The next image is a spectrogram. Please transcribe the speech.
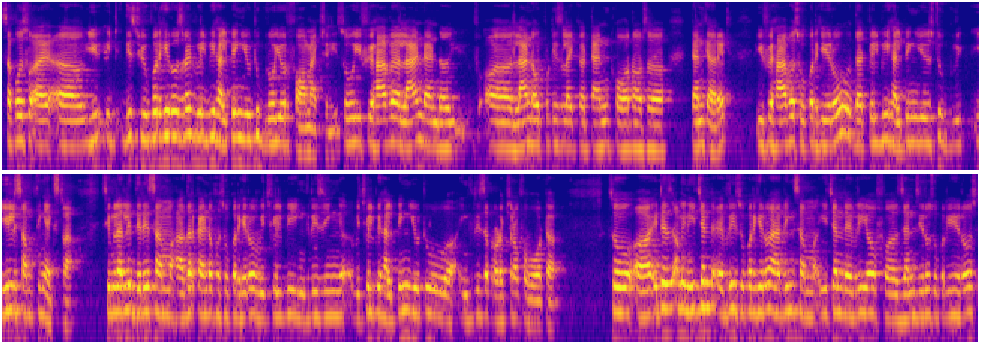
Suppose uh, you it, these superheroes right will be helping you to grow your farm actually. So if you have a land and uh, uh, land output is like a 10 corn or a 10 carrot if you have a superhero that will be helping you to yield something extra. Similarly there is some other kind of a superhero which will be increasing which will be helping you to uh, increase the production of water. So uh, it is i mean each and every superhero having some each and every of uh, gen zero superheroes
